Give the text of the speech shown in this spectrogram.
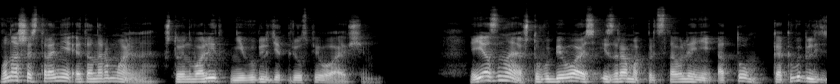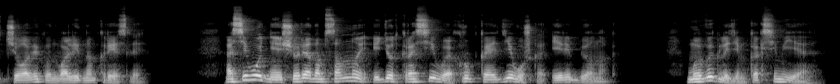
В нашей стране это нормально, что инвалид не выглядит преуспевающим. Я знаю, что выбиваюсь из рамок представлений о том, как выглядит человек в инвалидном кресле. А сегодня еще рядом со мной идет красивая, хрупкая девушка и ребенок. Мы выглядим как семья.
